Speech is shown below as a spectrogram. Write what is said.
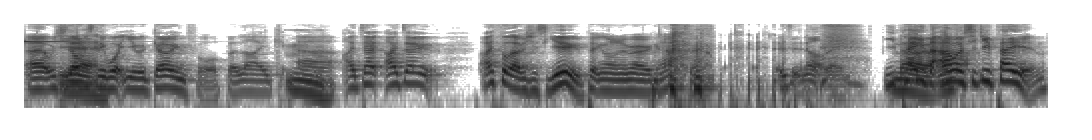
uh, which is Yeah. obviously what you were going for. But like, uh, I don't, I don't. I thought that was just you putting on an American accent. is it not? Then you No, paid that. How I'm- much did you pay him?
